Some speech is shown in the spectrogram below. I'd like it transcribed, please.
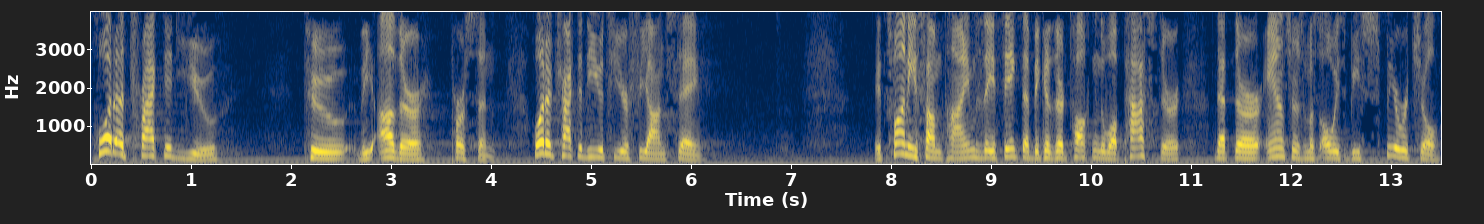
what attracted you to the other person? What attracted you to your fiance? It's funny sometimes they think that because they're talking to a pastor that their answers must always be spiritual.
